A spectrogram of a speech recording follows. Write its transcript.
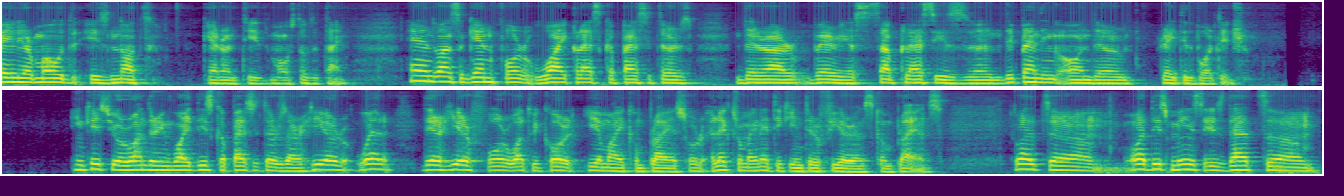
failure mode is not guaranteed most of the time. And once again, for Y-class capacitors, there are various subclasses uh, depending on the rated voltage. In case you are wondering why these capacitors are here, well, they're here for what we call EMI compliance or electromagnetic interference compliance. What, um, what this means is that um,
